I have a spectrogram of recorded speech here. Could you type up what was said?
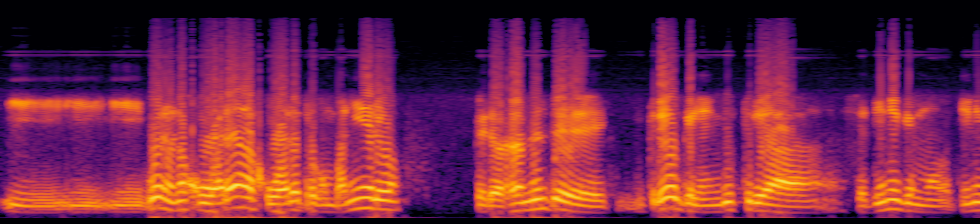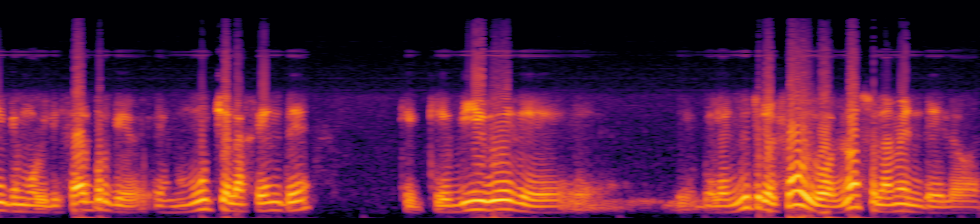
y, y bueno, no jugará, jugará otro compañero, pero realmente creo que la industria se tiene que tiene que movilizar porque es mucha la gente que, que vive de, de, la industria del fútbol, no solamente lo,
